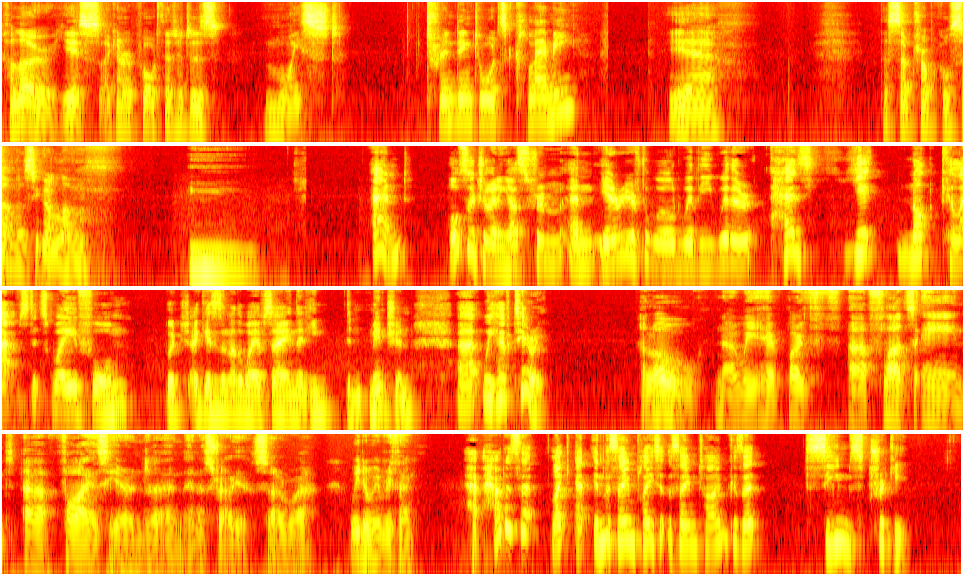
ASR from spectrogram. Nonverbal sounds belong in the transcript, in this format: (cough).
Hello, yes, I can report that it is moist. Trending towards clammy? Yeah. The subtropical summers, you gotta love them. And also joining us from an area of the world where the weather has yet not collapsed its waveform, which I guess is another way of saying that he didn't mention, uh, we have Terry. Hello. No, we have both uh, floods and uh, fires here in, in, in Australia. So uh, we do everything. H- how does that, like, at, in the same place at the same time? Because that seems tricky.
